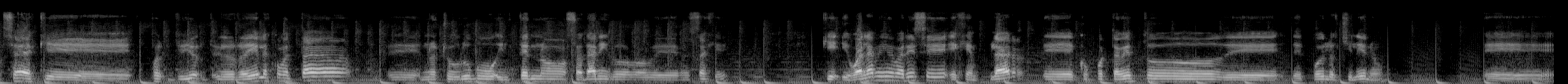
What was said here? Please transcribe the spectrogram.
O sea, es que yo el otro día les comentaba eh, nuestro grupo interno satánico de mensaje que igual a mí me parece ejemplar eh, el comportamiento de- del pueblo chileno, eh,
